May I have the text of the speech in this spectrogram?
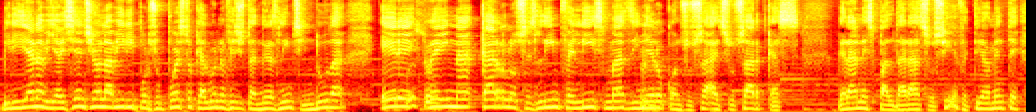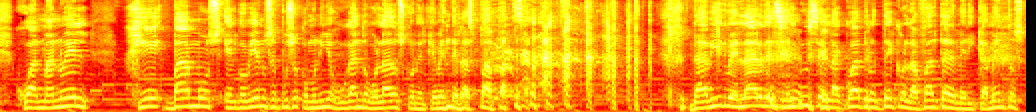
Viridiana Villavicencio, hola Viri, por supuesto que al beneficio tendría Slim, sin duda. Ere, Reina, Carlos Slim, feliz, más dinero con sus, sus arcas. Gran espaldarazo, sí, efectivamente. Juan Manuel G, vamos, el gobierno se puso como niño jugando volados con el que vende las papas. David Velarde se luce la 4T con la falta de medicamentos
